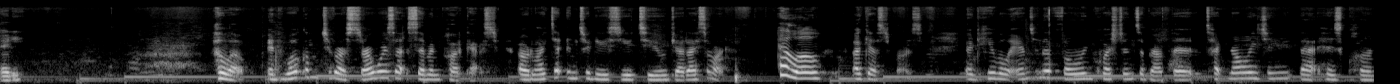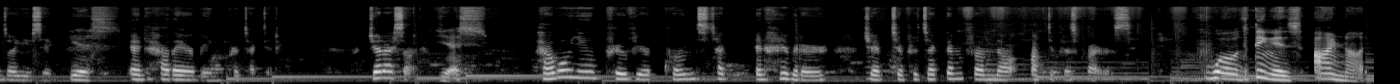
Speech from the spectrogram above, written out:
Ready? Hello, and welcome to our Star Wars at 7 podcast. I would like to introduce you to Jedi Saad, Hello. a guest of ours, and he will answer the following questions about the technology that his clones are using Yes. and how they are being protected. Jedi Saad, Yes. how will you improve your clone's tech inhibitor chip to protect them from the octopus virus? Well, the thing is, I'm not.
